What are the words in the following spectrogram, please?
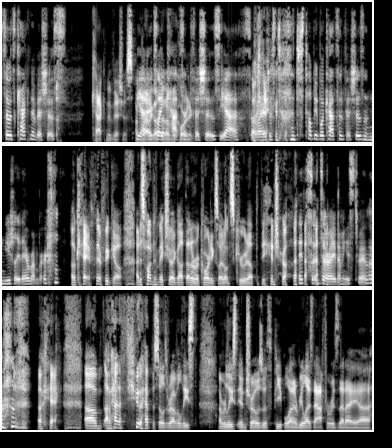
so it's Kaknavicius. Kaknavicius. I'm yeah, it's like cats recording. and fishes. Yeah, so okay. I just just tell people cats and fishes, and usually they remember. okay, there we go. I just wanted to make sure I got that on recording so I don't screw it up at the intro. it's it's all right. I'm used to it. okay, um, I've had a few episodes where I've released I've released intros with people, and I realized afterwards that I uh,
